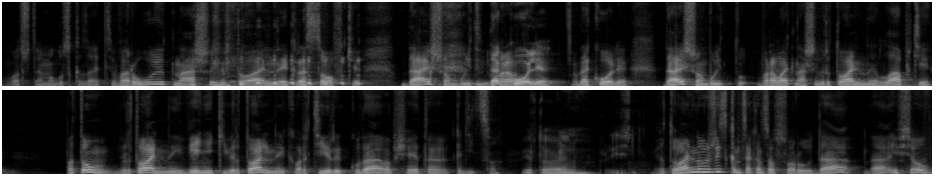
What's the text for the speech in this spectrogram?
Вот что я могу сказать. Ворует наши виртуальные кроссовки. Дальше он будет... Доколе. Доколе. Дальше он будет воровать наши виртуальные лапти. Потом виртуальные веники, виртуальные квартиры. Куда вообще это годится? Виртуальную жизнь. Виртуальную жизнь, в конце концов, своруют, да, да, и все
